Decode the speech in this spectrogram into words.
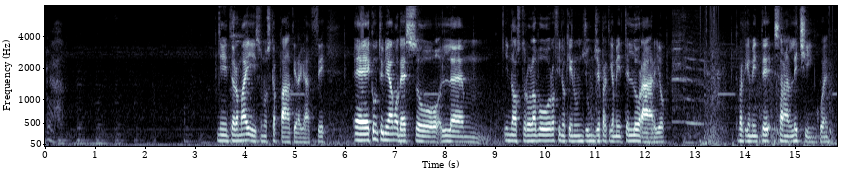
Ah! Niente, ormai sono scappati, ragazzi. E continuiamo adesso il, ehm, il nostro lavoro fino a che non giunge praticamente l'orario. Che praticamente saranno le 5.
